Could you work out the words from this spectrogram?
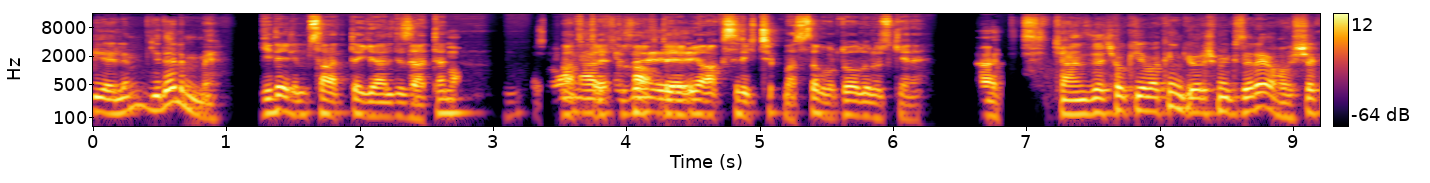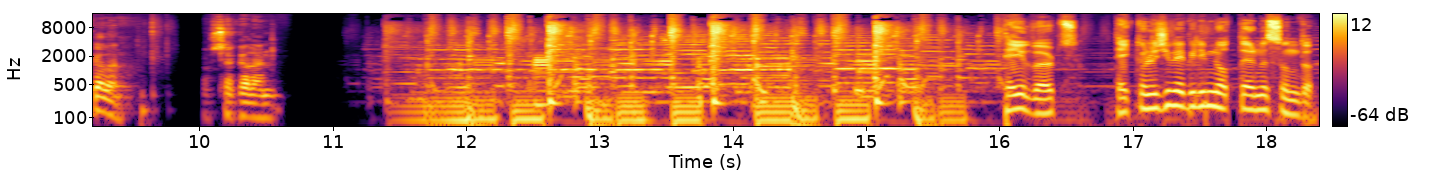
diyelim. Gidelim mi? Gidelim saatte geldi zaten. O zaman Hafta, herkese haftaya bir aksilik çıkmazsa burada oluruz gene. Evet. Kendinize çok iyi bakın. Görüşmek üzere. Hoşçakalın. Hoşçakalın. Tailwords teknoloji ve bilim notlarını sundu.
